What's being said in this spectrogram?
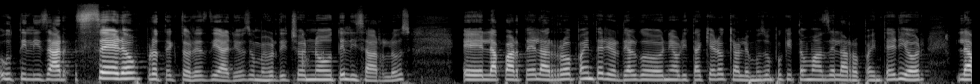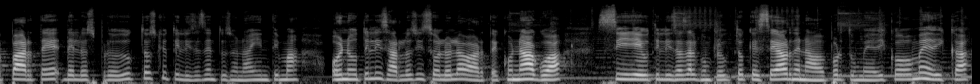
utilizar cero protectores diarios, o mejor dicho, no utilizarlos. Eh, la parte de la ropa interior de algodón y ahorita quiero que hablemos un poquito más de la ropa interior, la parte de los productos que utilices en tu zona íntima o no utilizarlos y solo lavarte con agua, si utilizas algún producto que sea ordenado por tu médico o médica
